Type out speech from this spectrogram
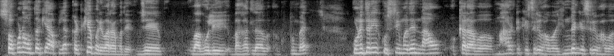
स्वप्न होतं की आपल्या कटके परिवारामध्ये जे वाघोली भागातलं कुटुंब आहे कोणीतरी कुस्तीमध्ये नाव करावं महाराष्ट्र केसरी व्हावं हिंद केसरी व्हावं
